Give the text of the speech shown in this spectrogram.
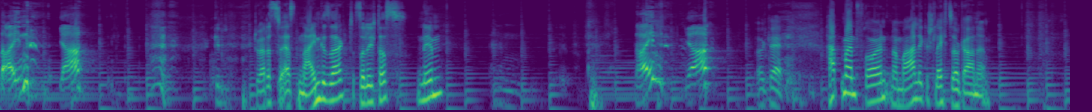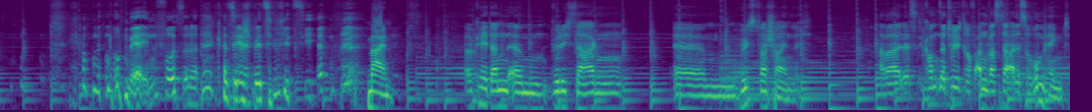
Nein? Ja? Du hattest zuerst Nein gesagt. Soll ich das nehmen? Nein? Ja? Okay. Hat mein Freund normale Geschlechtsorgane? Kommen da noch mehr Infos oder kannst du das spezifizieren? Nein. Okay, dann ähm, würde ich sagen, ähm, höchstwahrscheinlich. Aber das kommt natürlich darauf an, was da alles so rumhängt.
